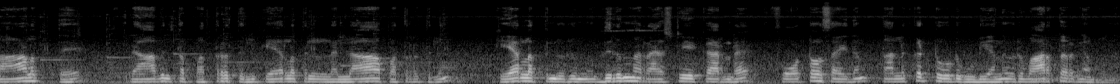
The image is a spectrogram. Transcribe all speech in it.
നാളത്തെ രാവിലത്തെ പത്രത്തിൽ കേരളത്തിലുള്ള എല്ലാ പത്രത്തിലും കേരളത്തിന്റെ ഒരു മുതിർന്ന രാഷ്ട്രീയക്കാരന്റെ ഫോട്ടോ സഹിതം തലക്കെട്ടോട് കൂടിയാണ് ഒരു വാർത്ത ഇറങ്ങാൻ പോകുന്നത്.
